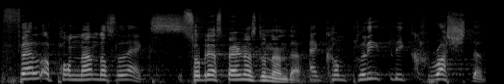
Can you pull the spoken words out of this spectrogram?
fell upon Nanda's legs, sobre as pernas do Nanda and completely crushed them.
